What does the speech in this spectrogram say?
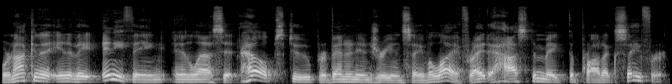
We're not going to innovate anything unless it helps to prevent an injury and save a life, right? It has to make the product safer.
